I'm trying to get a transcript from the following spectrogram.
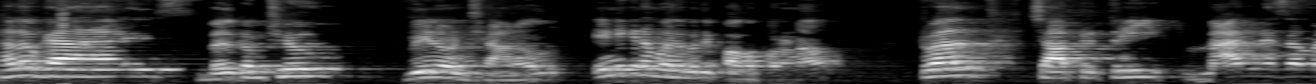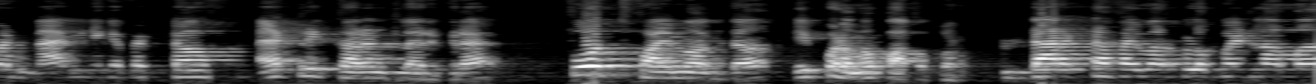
ஹலோ கைஸ் வெல்கம் டு வீலோன் சேனல் இன்னைக்கு நம்ம இதை பத்தி பார்க்க போறோம்னா twelfth chapter three magnetism and magnetic effect of electric கரண்ட்ல இருக்கிற ஃபோர்த் ஃபைவ் மார்க் தான் இப்போ நம்ம பார்க்க போறோம். டைரக்டா ஃபைவ் மார்க் குள்ள போயிடலாமா?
